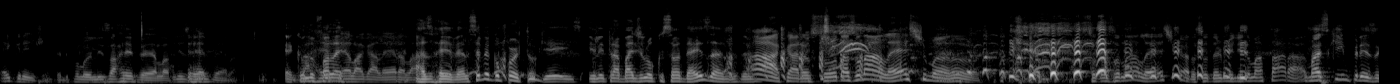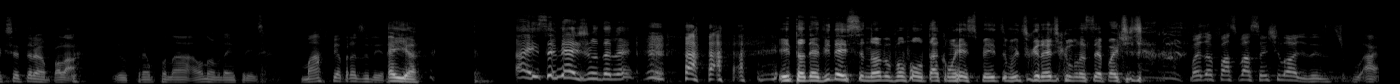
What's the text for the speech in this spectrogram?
É igreja. Ele falou, Elisa revela. Eles É. revelam. É Eles quando fala revela a galera lá. as revelas. Você vê que o português, ele trabalha de locução há 10 anos. né? Ah, cara, eu sou da Zona Leste, mano. Eu sou da Zona Leste, cara. Eu sou da Ermelino Matarazzo. Mas que empresa que você trampa lá? Eu trampo na... Olha o nome da empresa. Máfia Brasileira. Aí, ó. Aí você me ajuda, né? Então, devido a esse nome, eu vou voltar com um respeito muito grande com você a partir de Mas eu faço bastante lojas. Às vezes, tipo, a,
